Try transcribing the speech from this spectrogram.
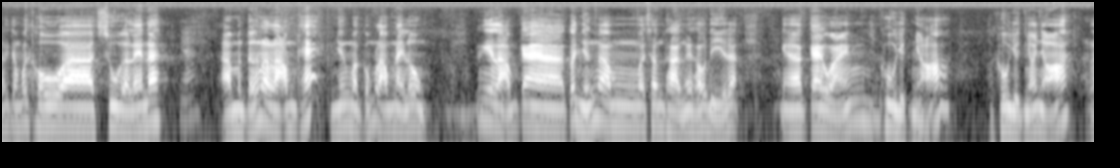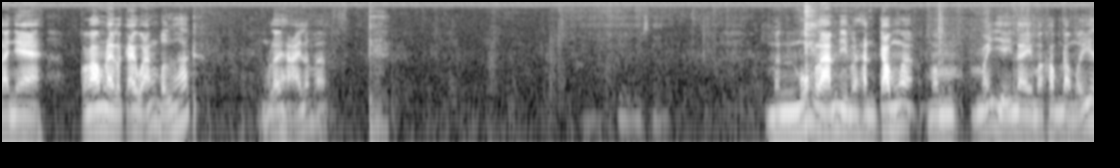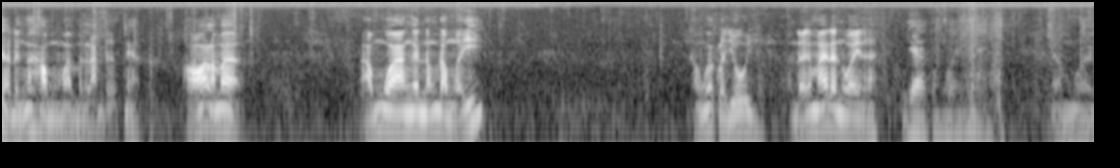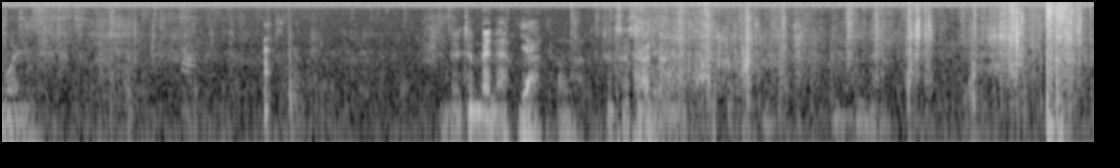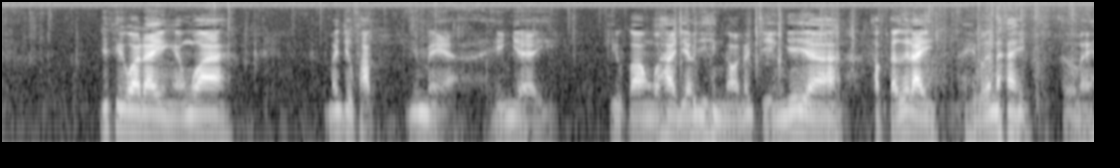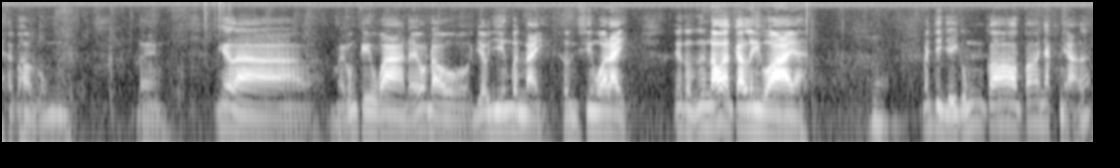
ở trong cái khu uh, Sugarland á. Dạ. à, mình tưởng là là ông khác nhưng mà cũng là ông này luôn. Có nghĩa là ông ca có những ông sơn thần hay thổ địa đó à, cai quản khu vực nhỏ khu vực nhỏ nhỏ là nhà. Còn ông này là cai quản bự hết. Cũng lợi hại lắm á. Mình muốn làm gì mà thành công á mà mấy vị này mà không đồng ý là đừng có hòng mà mình làm được nha khó lắm á. Ổng qua nghênh ổng đồng ý. Ổng rất là vui. Để cái máy lên quay nè. Dạ con quay cái này. Dạ, quay quay. Để trên đây nè. Dạ con xa xa đi. Trước khi qua đây ngày hôm qua mấy chư Phật với mẹ hiện về kêu con qua giao viên ngồi nói chuyện với à, Phật tử ở đây. Thì bữa nay thưa mẹ con cũng đang nghĩa là mẹ cũng kêu qua để bắt đầu giao viên bên này thường xuyên qua đây. Chứ còn cứ nói ở Cali hoài à. Mấy chị vị cũng có có nhắc nhở.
